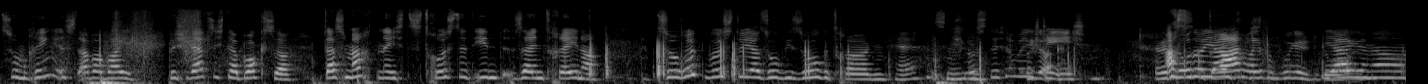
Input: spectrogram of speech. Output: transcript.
zum Ring ist aber weit, beschwert sich der Boxer. Das macht nichts, tröstet ihn sein Trainer. Zurück wirst du ja sowieso getragen. Hä? Ist nicht Mhm. lustig, aber egal. Verstehe ich. Ach so, ja, weil er Ja, genau.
